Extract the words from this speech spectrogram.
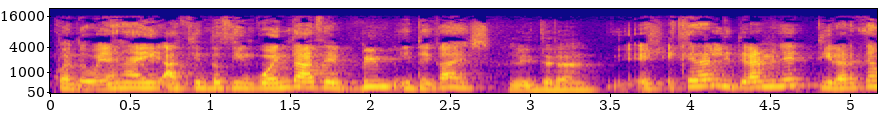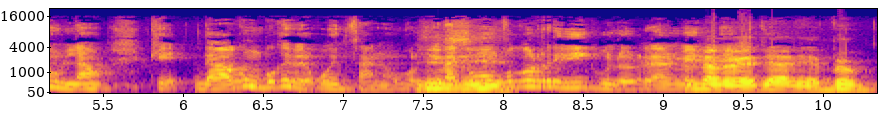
cuando vayan ahí a 150 haces pim y te caes. Literal. Es, es que era literalmente tirarte a un lado, que daba como un poco de vergüenza, ¿no? Porque era como Sí. un poco ridículo realmente. En plan, me metí a la nieve, ¡boom!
